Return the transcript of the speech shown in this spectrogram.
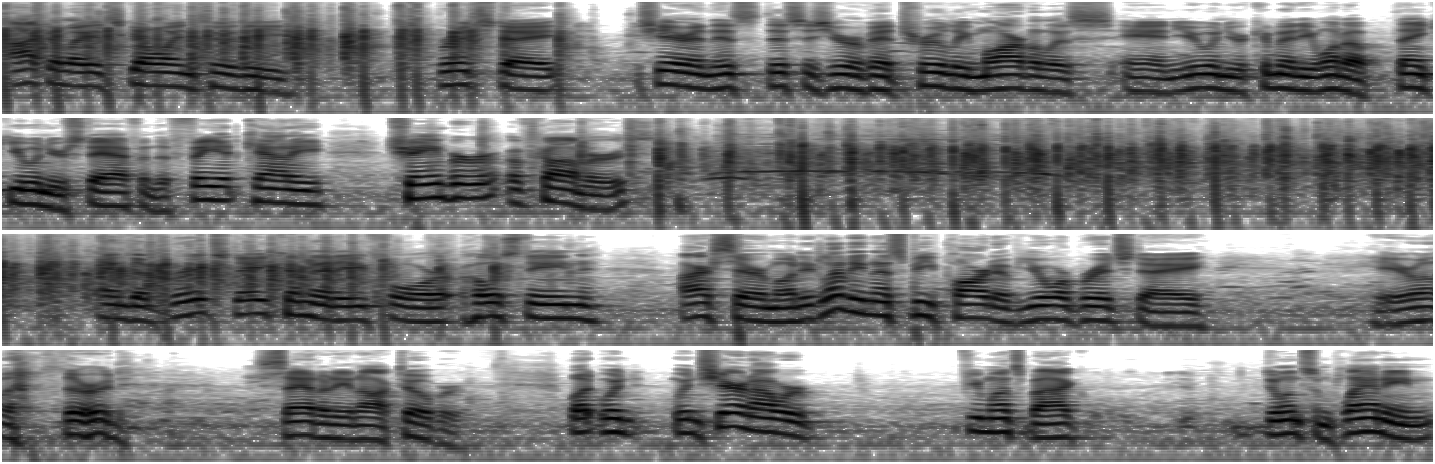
accolades going to the Bridge Day. Sharon, this, this is your event, truly marvelous, and you and your committee want to thank you and your staff and the Fayette County Chamber of Commerce and the Bridge Day Committee for hosting our ceremony, letting us be part of your Bridge Day here on the third Saturday in October. But when, when Sharon and I were a few months back doing some planning,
